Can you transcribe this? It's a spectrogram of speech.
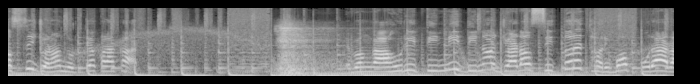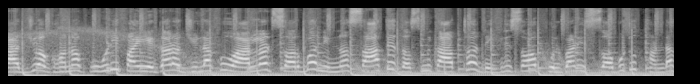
ଅଶୀ ଜଣ ନୃତ୍ୟ କଳାକାର आहुरी तीन दिन जाड शीतरे थरबि पूरा राज्य घन कुडी पहि एघार जिल्लाको आलर्ट सर्वनिम्न सात दशमिक आठ डिग्रीसँग फुलवाणी ठंडा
